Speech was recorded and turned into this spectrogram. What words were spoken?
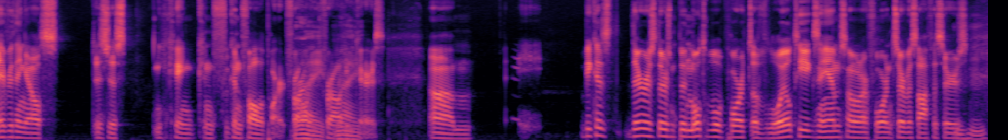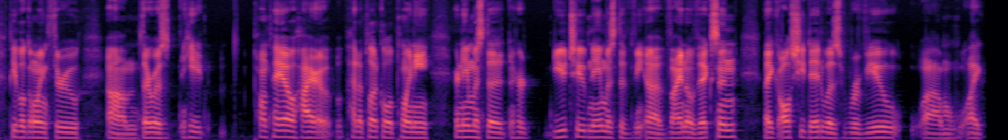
everything else is just can can can fall apart for all for all right. he cares. Um, because there's there's been multiple reports of loyalty exams on our foreign service officers Mm-hmm. people going through. Um, there was he Pompeo hired had a political appointee. Her name was the her YouTube name was the uh, Vino Vixen. Like all she did was review um, like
